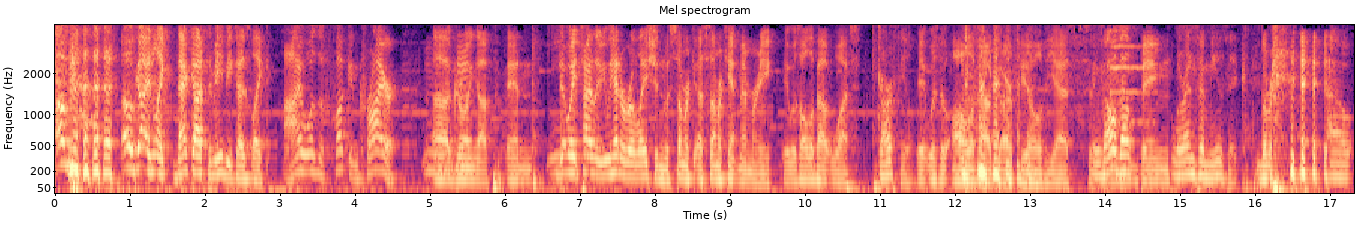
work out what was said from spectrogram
Oh god. oh god, and like that got to me because like I was a fucking crier uh, growing up. And wait, Tyler, we had a relation with summer a summer camp memory. It was all about what? Garfield. It was all about Garfield. Yes. It was all about Bing. Lorenzo music. Uh,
